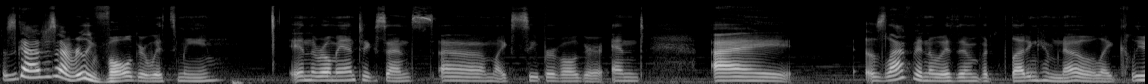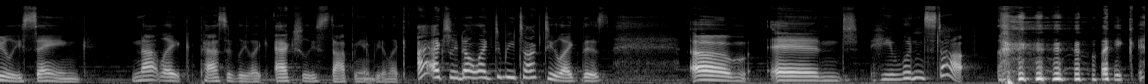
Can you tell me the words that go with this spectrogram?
This guy just got really vulgar with me in the romantic sense, um, like super vulgar. And I was laughing with him, but letting him know, like clearly saying, not like passively, like actually stopping and being like, I actually don't like to be talked to like this. Um, and he wouldn't stop. Like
